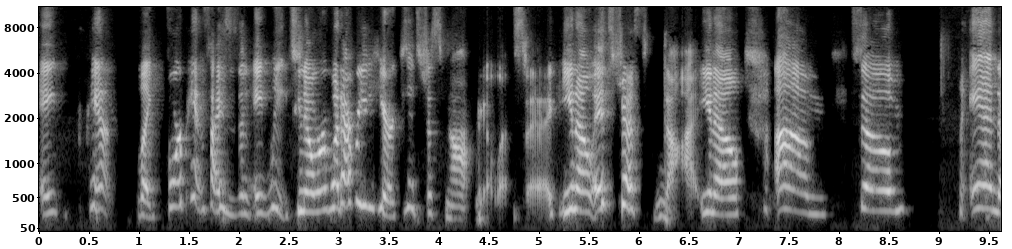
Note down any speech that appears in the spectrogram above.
eight pant, like four pant sizes in eight weeks, you know, or whatever you hear, because it's just not realistic. You know, it's just not, you know. Um, so and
